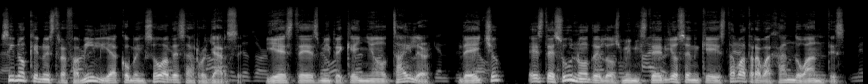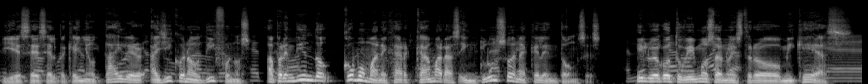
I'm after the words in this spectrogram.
sino que nuestra familia comenzó a desarrollarse. Y este es mi pequeño Tyler. De hecho, este es uno de los ministerios en que estaba trabajando antes, y ese es el pequeño Tyler allí con audífonos, aprendiendo cómo manejar cámaras incluso en aquel entonces. Y luego tuvimos a nuestro Miqueas.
